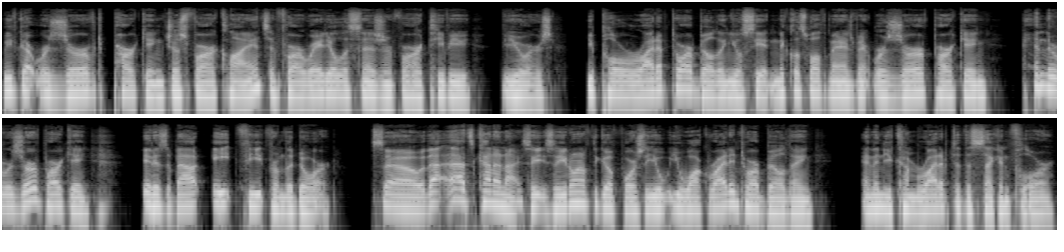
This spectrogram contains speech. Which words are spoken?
we've got reserved parking just for our clients and for our radio listeners and for our TV viewers. You pull right up to our building. You'll see it Nicholas Wealth Management reserve parking. And the reserve parking, it is about eight feet from the door. So that that's kind of nice. So, so you don't have to go for. So you you walk right into our building, and then you come right up to the second floor,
